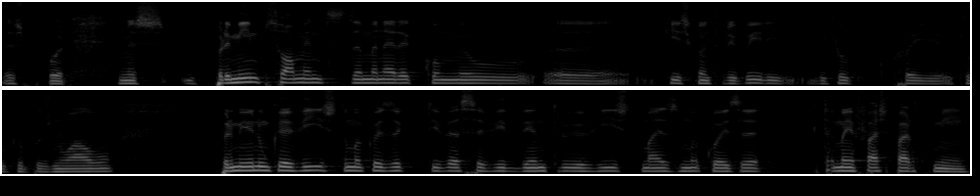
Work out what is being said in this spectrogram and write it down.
a expor. Mas para mim, pessoalmente, da maneira como eu uh, quis contribuir e daquilo que foi aquilo que eu pus no álbum, para mim eu nunca vi isto uma coisa que tivesse havido dentro, eu vi isto mais uma coisa que também faz parte de mim.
